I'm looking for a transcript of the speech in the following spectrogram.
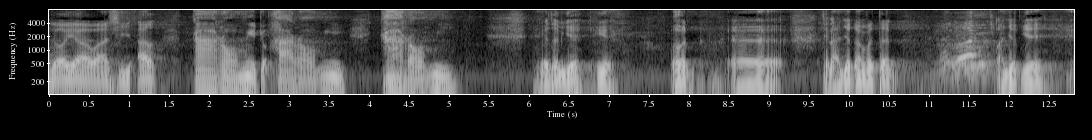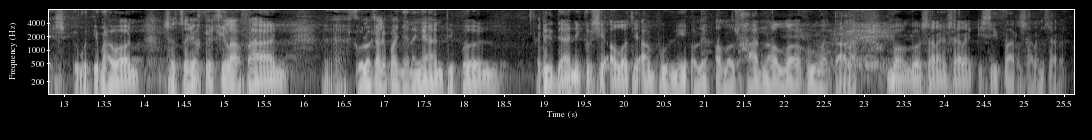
doya wasial. Karomi cuk karomi karomi. Ngoten nggih? Nggih. Pun eh lanjut mboten lanjut ya mugi mawon sedaya kekhilafan eh, kula kali panjenengan dipun ridani Gusti Allah diampuni oleh Allah Subhanahu wa taala. Monggo sarang-sarang istighfar sarang-sarang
